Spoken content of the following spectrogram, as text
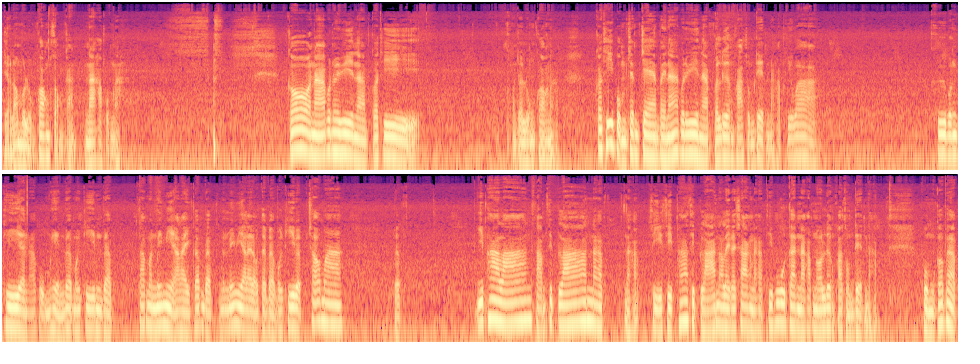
เดี๋ยวเรามาลงกล้องสองกันนะครับผมนะ ก็นะเพื่อนพี่นะครับก็ที่ก่อนจะลงกล้องนะครับ ก็ที่ผมแจมแจมไปนะเพื่อนพี่นะครับก็เรื่องพระสมเด็จนะครับที่ว่า คือบางทีอะนะผมเห็นแบบบางทีมันแบบถ้ามันไม่มีอะไรก็แบบมันไม่มีอะไรหรอกแต่แบบบางทีแบบเช่ามา แบบยี่ห้าล้านสามสิบล้านนะครับ นะครับสี่สิบห้าสิบล้านอะไรก็ช่างนะครับ ที่พูดกันนะครับเนาะเรื่องพระสมเด็จนะครับ ผมก็แบบ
